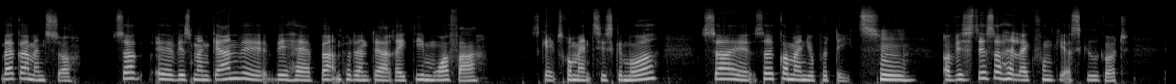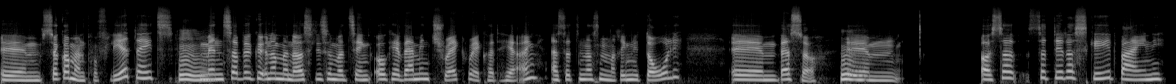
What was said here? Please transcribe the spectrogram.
hvad gør man så? så øh, hvis man gerne vil, vil have børn på den der rigtige mor og far skabsromantiske måde, så, øh, så går man jo på dates. Mm. Og hvis det så heller ikke fungerer skide godt, øh, så går man på flere dates, mm. men så begynder man også ligesom at tænke, okay, hvad er min track record her? Ikke? Altså, den er sådan rimelig dårlig. Øh, hvad så? Mm. Øh, og så, så det, der skete, var egentlig,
